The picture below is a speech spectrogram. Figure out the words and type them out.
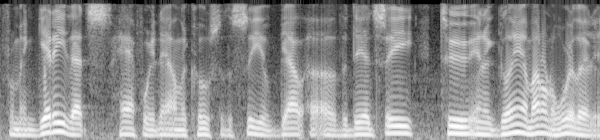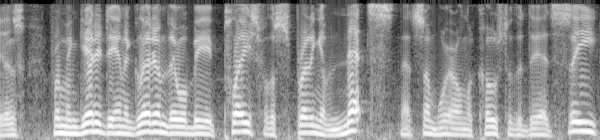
From Engedi, that's halfway down the coast of the Sea of Gal- uh, the Dead Sea, to Eneglaim, I don't know where that is. From Engedi to Eneglaim, there will be a place for the spreading of nets. That's somewhere on the coast of the Dead Sea.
